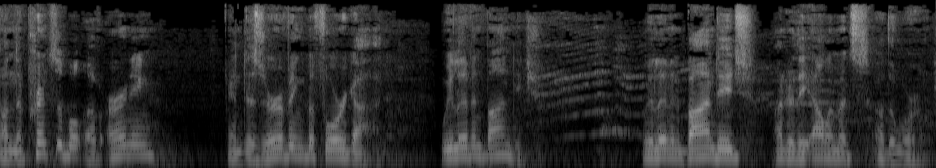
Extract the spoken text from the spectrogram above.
on the principle of earning and deserving before God, we live in bondage. We live in bondage under the elements of the world.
